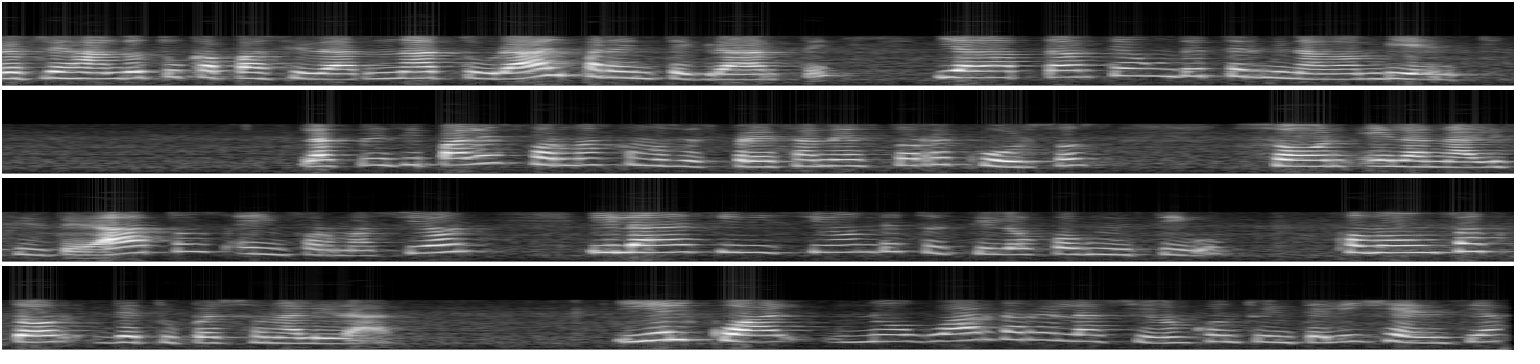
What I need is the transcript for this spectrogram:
reflejando tu capacidad natural para integrarte y adaptarte a un determinado ambiente. Las principales formas como se expresan estos recursos son el análisis de datos e información y la definición de tu estilo cognitivo como un factor de tu personalidad, y el cual no guarda relación con tu inteligencia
